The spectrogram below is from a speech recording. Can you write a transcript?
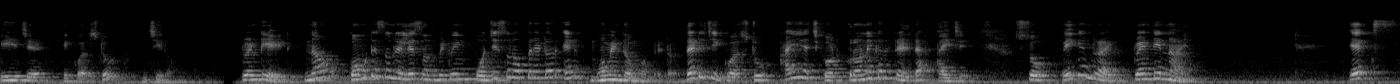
Pz equals to 0. 28. Now commutation relation between position operator and momentum operator that is equals to IH code Kronecker delta Ij. So we can write 29 x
